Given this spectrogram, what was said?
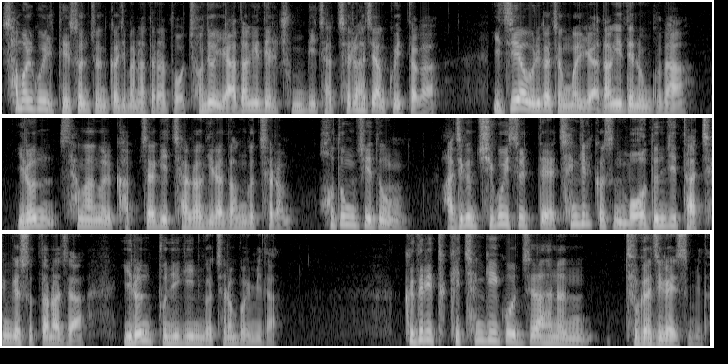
3월 9일 대선 전까지만 하더라도 전혀 야당이 될 준비 자체를 하지 않고 있다가 이제야 우리가 정말 야당이 되는구나 이런 상황을 갑자기 자각이라도 한 것처럼 허둥지둥 아직은 쥐고 있을 때 챙길 것은 뭐든지 다 챙겨서 떠나자 이런 분위기인 것처럼 보입니다. 그들이 특히 챙기고자 하는 두 가지가 있습니다.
